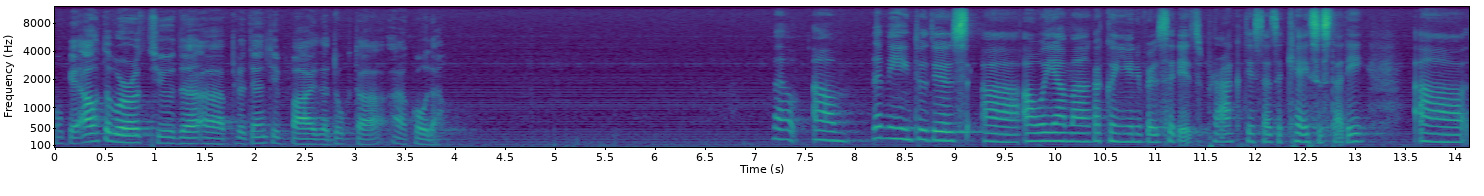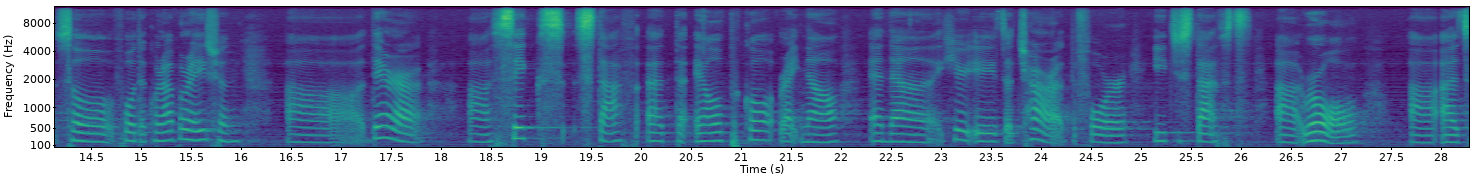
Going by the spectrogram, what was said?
Okay, afterwards to the uh, presented by the Dr. Uh, Goda. Well, um, let me introduce uh, Aoyama Gakuin University's practice as a case study. Uh, so for the collaboration, uh, there are uh, six staff at the ELPCO right now, and uh, here is a chart for each staff's uh, role as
